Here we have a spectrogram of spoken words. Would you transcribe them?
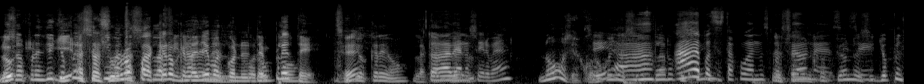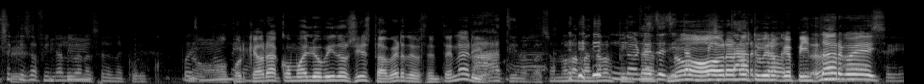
Me Lo- sorprendió, yo y pensé hasta que su ropa creo que la llevan el con el Coruco. templete. Sí, ¿eh? yo creo. La ¿Todavía no sirve? No, si el Coruco ya Ah, sí, claro que ah, sí. pues está jugando escorpiones. sí, Escorpiones, sí. sí. Yo pensé que Sí. esa final iban a hacer en el Coruco. Pues no, porque ahora como ha llovido sí está verde el centenario. Ah, tienes razón, no la mandaron No pintar. necesitan no, ahora no tuvieron que pintar, Ah, güey. sí.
